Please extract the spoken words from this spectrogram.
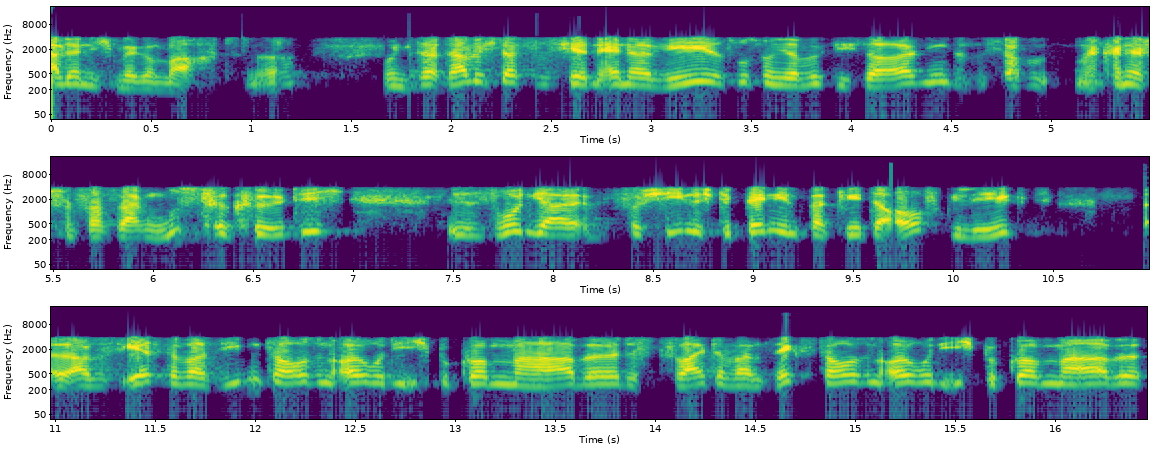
alle nicht mehr gemacht. Ne? Und dadurch, dass es hier in NRW, das muss man ja wirklich sagen, das ist ja, man kann ja schon fast sagen, mustergültig, es wurden ja verschiedene Stipendienpakete aufgelegt. Äh, also das erste war 7.000 Euro, die ich bekommen habe. Das zweite waren 6.000 Euro, die ich bekommen habe.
